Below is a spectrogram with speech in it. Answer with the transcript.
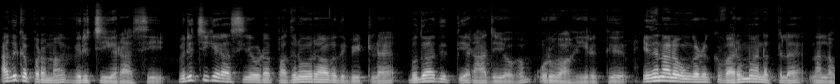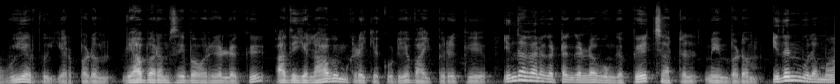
அதுக்கப்புறமா விருச்சிக ராசி. விருச்சிக ராசியோட பதினோராவது வீட்டுல புதாதித்ய ராஜயோகம் உருவாகி இருக்கு. இதனால உங்களுக்கு வருமானத்துல நல்ல உயர்வு ஏற்படும். வியாபாரம் செய்பவர்களுக்கு அதிக லாபம் கிடைக்கக்கூடிய வாய்ப்பு இருக்கு. இந்த காலகட்டங்கள் காலகட்டங்களில் உங்கள் பேச்சாற்றல் மேம்படும். இதன் மூலமா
